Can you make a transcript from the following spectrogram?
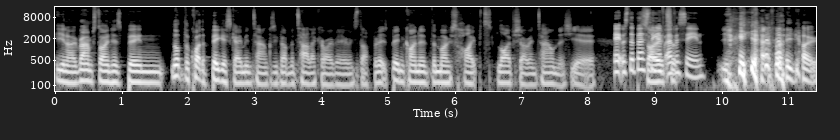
you know Rammstein has been not the quite the biggest game in town because we've had Metallica over here and stuff, but it's been kind of the most hyped live show in town this year. It was the best So thing I've it's a- ever seen. yeah, there you go.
